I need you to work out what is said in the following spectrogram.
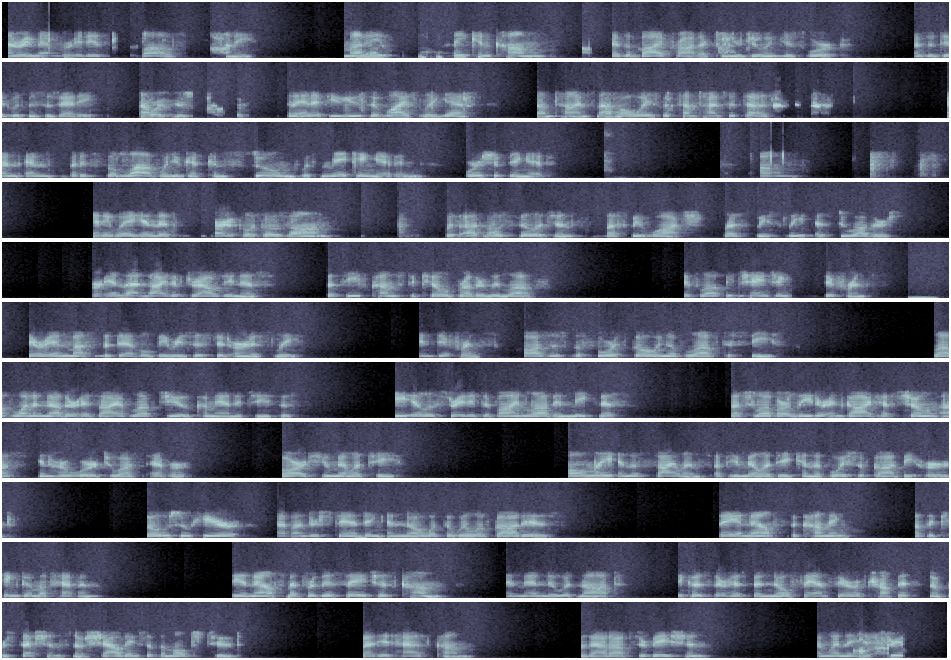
And remember, it is love, honey. Money, money can come as a byproduct when you're doing his work, as it did with Mrs. Eddy. And, and if you use it wisely, yes. Sometimes, not always, but sometimes it does. And and but it's the love when you get consumed with making it and worshiping it. Um, anyway, in this article it goes on. With utmost vigilance must we watch, lest we sleep as do others. For in that night of drowsiness the thief comes to kill brotherly love. If love be changing difference, therein must the devil be resisted earnestly. Indifference causes the forthgoing of love to cease. Love one another as I have loved you, commanded Jesus. He illustrated divine love in meekness. Such love our leader and guide hath shown us in her word to us ever. Guard humility. Only in the silence of humility can the voice of God be heard. Those who hear have understanding and know what the will of God is. They announce the coming of the kingdom of heaven. The announcement for this age has come, and men knew it not, because there has been no fanfare of trumpets, no processions, no shoutings of the multitude. But it has come without observation, and when the history of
